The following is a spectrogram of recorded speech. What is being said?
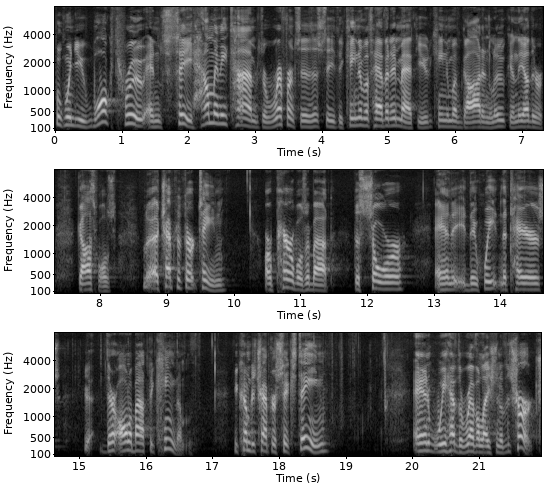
But when you walk through and see how many times the references to the kingdom of heaven in Matthew, the kingdom of God in Luke, and the other gospels, uh, chapter 13 are parables about the sower and the wheat and the tares. They're all about the kingdom. You come to chapter 16, and we have the revelation of the church.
